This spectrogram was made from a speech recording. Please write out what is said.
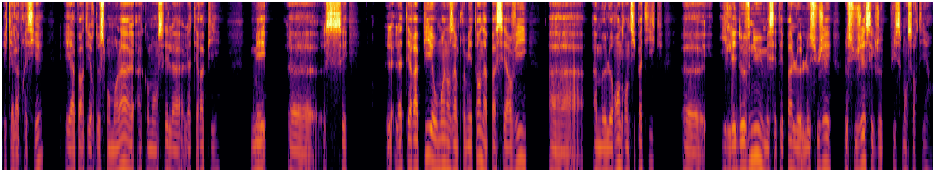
et qu'elle appréciait. Et à partir de ce moment-là, a commencé la, la thérapie. Mais c'est la thérapie, au moins dans un premier temps, n'a pas servi à, à me le rendre antipathique. Euh, il l'est devenu, mais c'était pas le, le sujet. Le sujet, c'est que je puisse m'en sortir.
